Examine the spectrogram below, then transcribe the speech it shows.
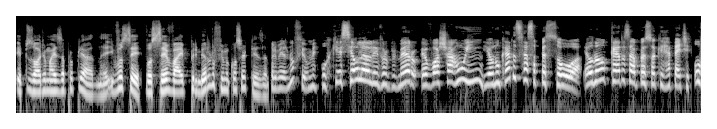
episódio mais apropriado, né? E você? Você vai primeiro no filme com certeza. Primeiro no filme, porque se eu ler o livro primeiro, eu vou achar ruim e eu não quero ser essa pessoa. Eu não quero ser a pessoa que repete o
